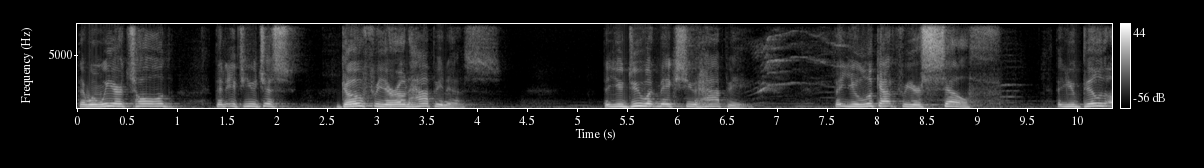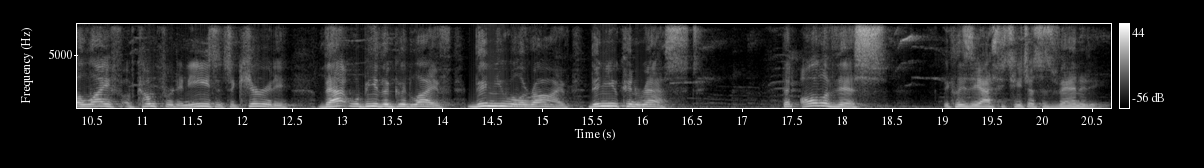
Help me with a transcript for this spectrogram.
That when we are told that if you just go for your own happiness, that you do what makes you happy, that you look out for yourself, that you build a life of comfort and ease and security, that will be the good life. Then you will arrive. Then you can rest. That all of this, Ecclesiastes teaches us, is vanity.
